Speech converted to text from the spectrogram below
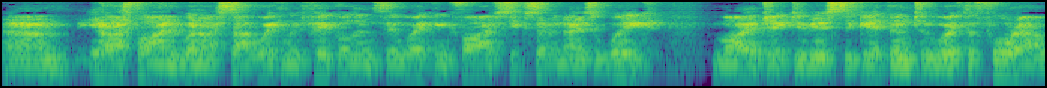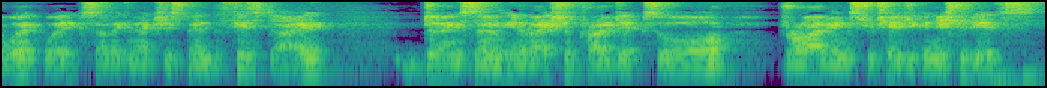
um, you know, I find when I start working with people and they're working five, six, seven days a week, my objective is to get them to work the four hour work week so they can actually spend the fifth day doing some innovation projects or driving strategic initiatives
